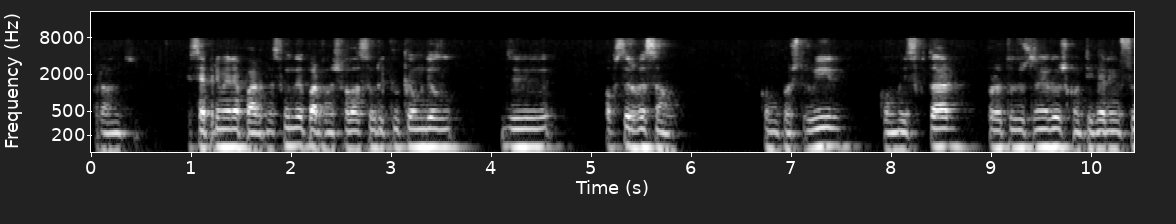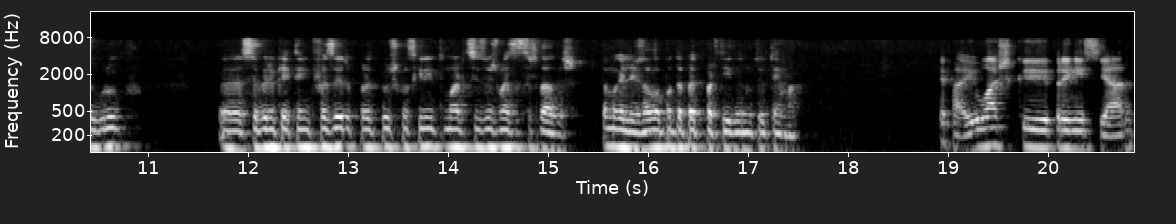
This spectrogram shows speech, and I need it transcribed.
Pronto, essa é a primeira parte. Na segunda parte vamos falar sobre aquilo que é o modelo de observação. Como construir, como executar, para todos os treinadores, quando tiverem o seu grupo, uh, saberem o que é que têm que fazer para depois conseguirem tomar decisões mais acertadas. Então, Magalhães, dá lá o pontapé de partida no teu tema. Epá, eu acho que para iniciar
